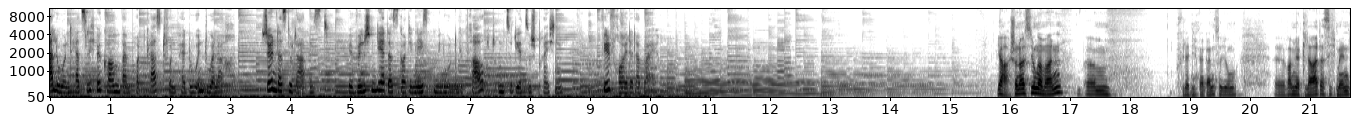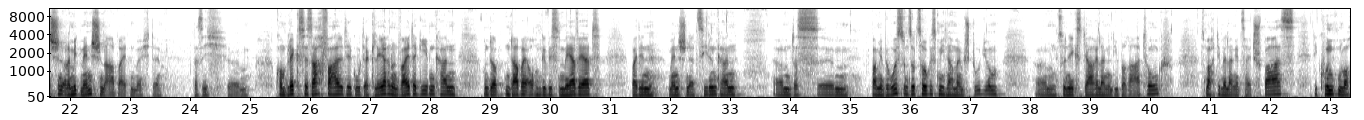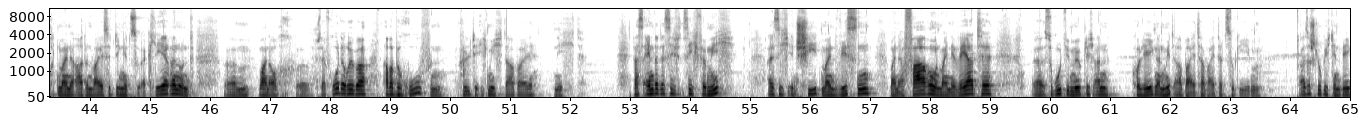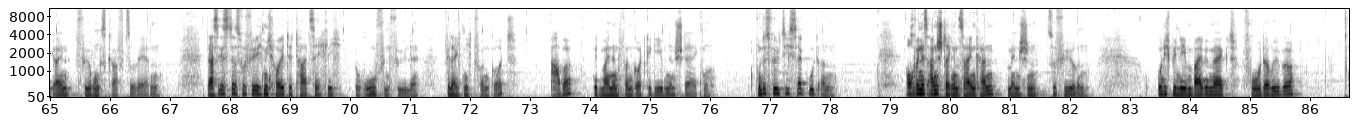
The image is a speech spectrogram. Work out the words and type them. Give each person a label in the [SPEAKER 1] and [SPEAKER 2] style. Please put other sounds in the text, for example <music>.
[SPEAKER 1] Hallo und herzlich willkommen beim Podcast von Perdu in Durlach. Schön, dass du da bist. Wir wünschen dir, dass Gott die nächsten Minuten gebraucht, um zu dir zu sprechen. Viel Freude dabei.
[SPEAKER 2] Ja, schon als junger Mann, ähm, vielleicht nicht mehr ganz so jung, äh, war mir klar, dass ich Menschen oder mit Menschen arbeiten möchte. Dass ich ähm, komplexe Sachverhalte gut erklären und weitergeben kann und, dabei auch einen gewissen Mehrwert bei den Menschen erzielen kann. Ähm, das ähm, war mir bewusst und so zog es mich nach meinem Studium ähm, zunächst jahrelang in die Beratung. Es machte mir lange Zeit Spaß. Die Kunden mochten meine Art und Weise, Dinge zu erklären und waren auch äh, sehr froh darüber. Aber berufen fühlte ich mich dabei nicht. Das änderte sich für mich als ich entschied, mein Wissen, meine Erfahrung und meine Werte äh, so gut wie möglich an Kollegen, an Mitarbeiter weiterzugeben. Also schlug ich den Weg ein, Führungskraft zu werden. Das ist es, wofür ich mich heute tatsächlich berufen fühle. Vielleicht nicht von Gott, aber mit meinen von Gott gegebenen Stärken. Und es fühlt sich sehr gut an. Auch wenn es anstrengend sein kann, Menschen zu führen. Und ich bin nebenbei bemerkt froh darüber,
